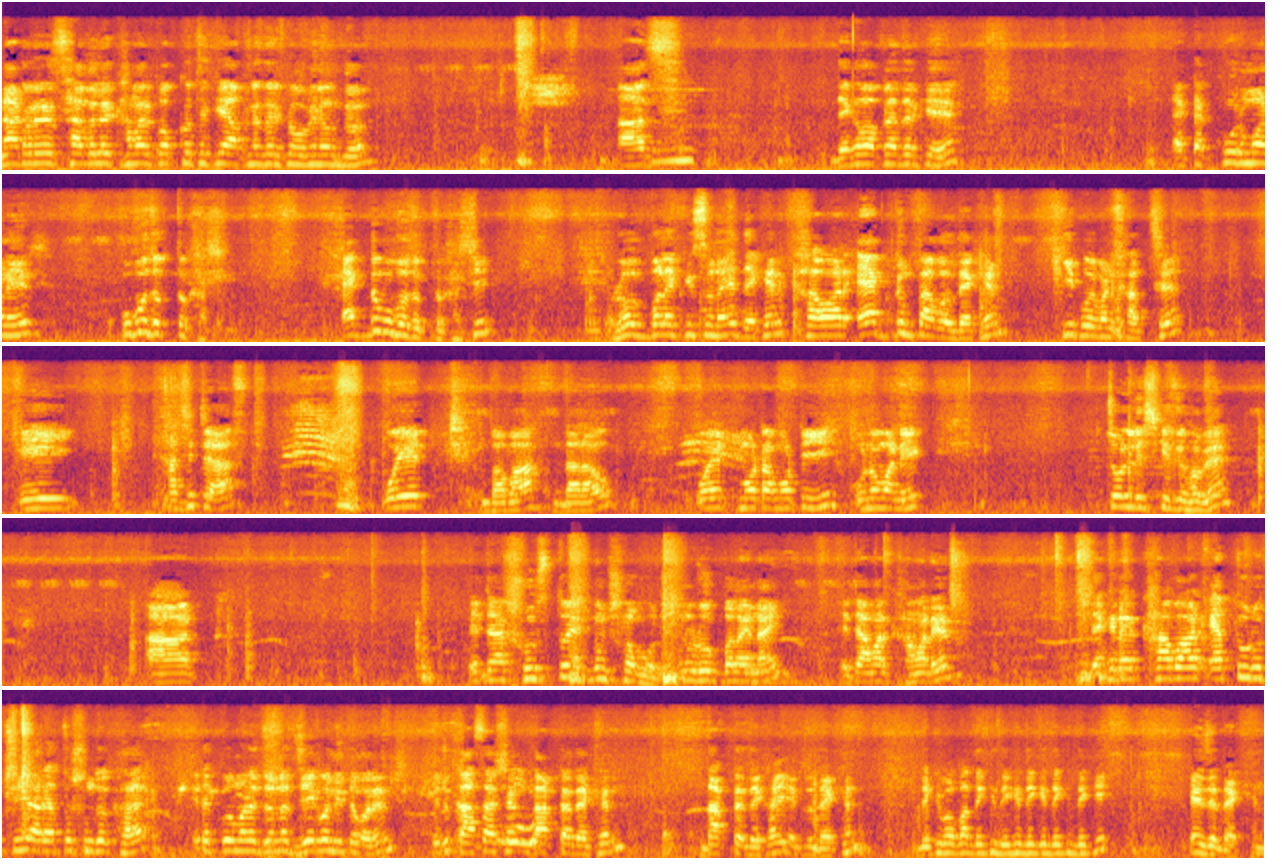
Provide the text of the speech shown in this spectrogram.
নাটোরের ছাগলের খামার পক্ষ থেকে আপনাদেরকে অভিনন্দন। আজ দেখাবো আপনাদেরকে একটা কুরবানির উপযুক্ত খাসি। একদম উপযুক্ত খাসি। রোগ বলে কিছু নাই। দেখেন, খাওয়ার একদম পাগল। দেখেন, কি পরিমাণ খাচ্ছে। এই খাসিটা ওয়েট, বাবা, দাঁড়াও। ওয়েট মোটামুটি অনুমানিক চল্লিশ কেজি হবে। আর এটা সুস্থ একদম সবল কোনো রোগ বালাই নাই। এটা আমার খামারের। দেখেন এর খাবার এত রুচি আর এত সুন্দর খায়। এটা কোরবানির জন্য যে কেউ নিতে পারেন। একটু কাঁচা আসেন দাঁতটা দেখেন। দাঁতটা দেখাই একটু দেখেন। দেখি বাবা দেখি দেখি দেখি দেখি দেখি। এই যে দেখেন।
